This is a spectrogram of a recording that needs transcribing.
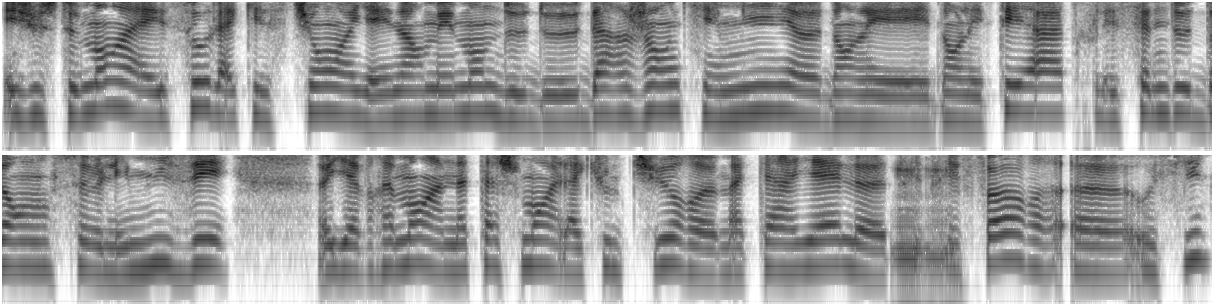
Et justement, à Esso, la question, il y a énormément de d'argent qui est mis euh, dans les dans les théâtres, les scènes de danse, les musées. Il y a vraiment un attachement à la culture culture matérielle très mmh. très fort euh, aussi.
